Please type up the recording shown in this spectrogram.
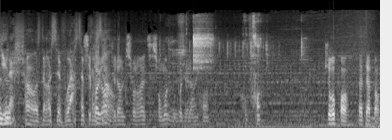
Ayez raid. la chance de recevoir sa C'est pas grave qu'elle arrive sur le raid, c'est sur moi qu'il faut pas qu'elle arrive. reprends. Je reprends, attends, attends.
